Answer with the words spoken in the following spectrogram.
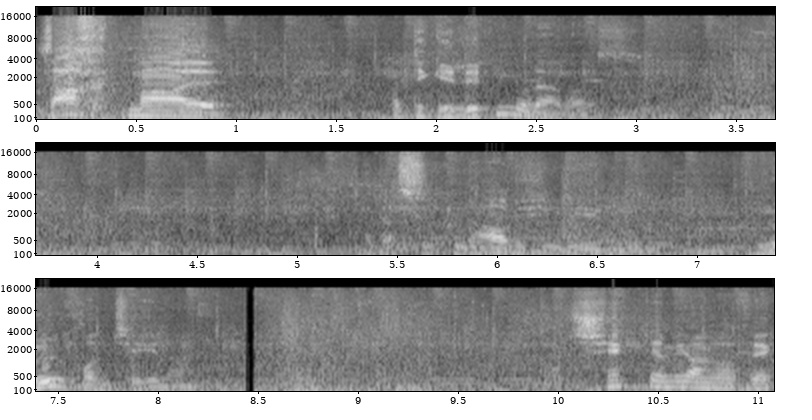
Sagt mal! Habt ihr gelitten oder was? Das sieht gut aus durch die Gegend. Müllcontainer. Da checkt er mich einfach weg.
